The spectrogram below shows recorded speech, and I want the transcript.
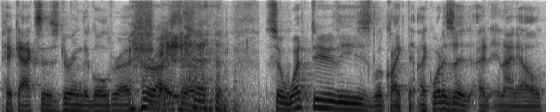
pickaxes during the gold rush? Right. So, so what do these look like? Like, what is a, an NIL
